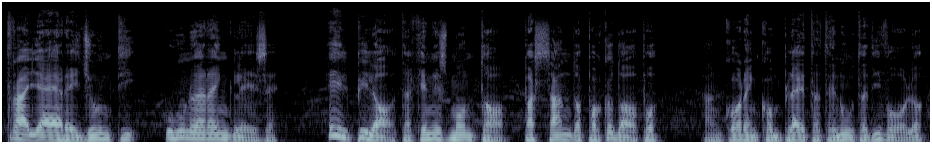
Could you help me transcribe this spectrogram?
Tra gli aerei giunti, uno era inglese e il pilota che ne smontò, passando poco dopo, ancora in completa tenuta di volo,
